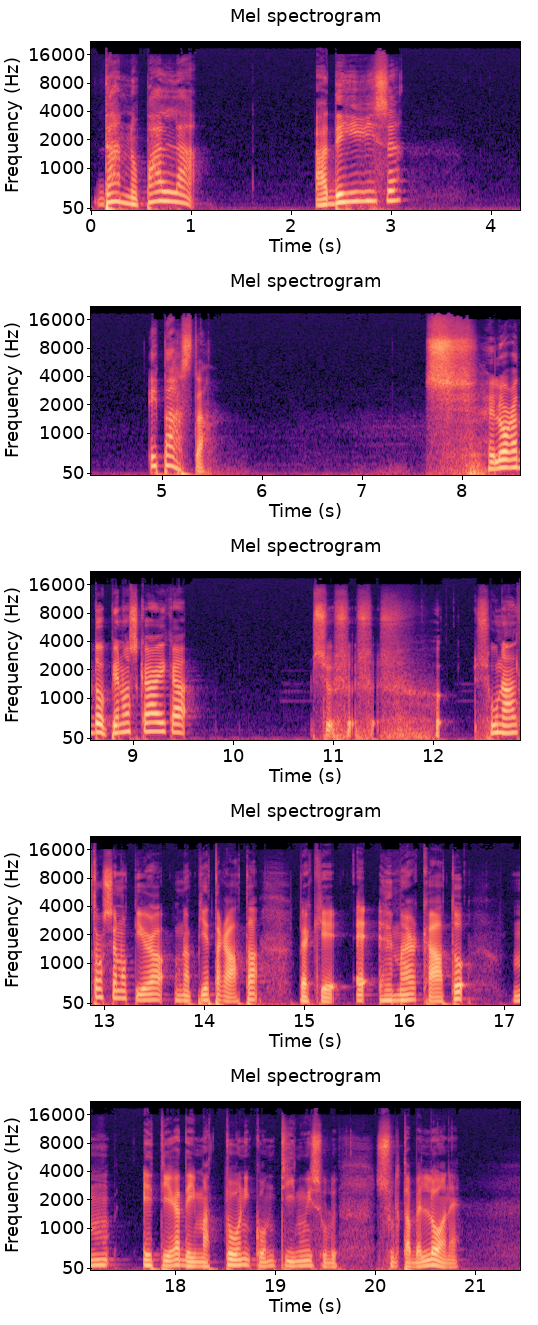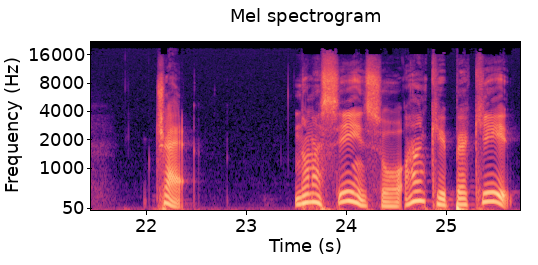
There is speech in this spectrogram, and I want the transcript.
Danno palla a Davis e basta. Se lo raddoppiano scarica su, su, su, su un altro se no tira una pietrata perché è, è marcato mh, e tira dei mattoni continui sul, sul tabellone. Cioè, non ha senso, anche perché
